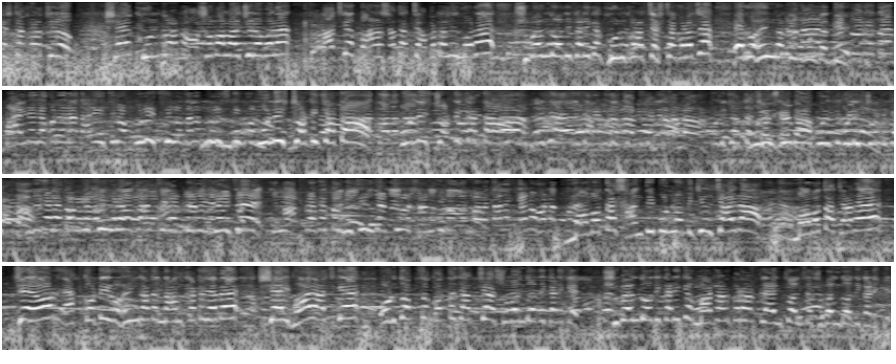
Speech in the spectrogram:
চেষ্টা করেছিল। সে খুন করাটা অসফল হয়েছিল বলে আজকে বারাসাতের চাপাটালি মোড়ে শুভেন্দু অধিকারীকে খুন করার চেষ্টা করেছে। এই রোহিঙ্গা তৃণমূলকে দিয়ে। বাইরে যখন এরা দাঁড়িয়ে ছিল পুলিশ ছিল তাহলে পুলিশ কি পুলিশ চটি চাটা পুলিশ চটি চাটা। আপনাদের তো মিছিল যাচ্ছিল শান্তিপূর্ণভাবে তাহলে কেন হঠাৎ করে মমতা শান্তিপূর্ণ মিছিল চায় না। মমতা জানে যে ওর এক কোটি রোহিঙ্গাদের নাম কাটে যাবে সেই ভয় আজকে অনুতপ্ত করতে যাচ্ছে শুভেন্দু অধিকারীকে। শুভেন্দু অধিকারীকে মার্ডার করার প্ল্যান চলছে শুভেন্দু অধিকারীকে।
